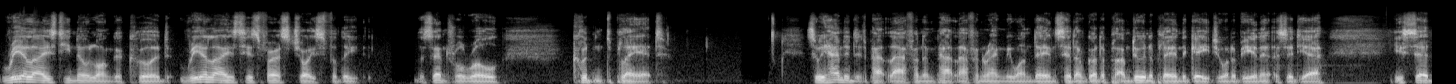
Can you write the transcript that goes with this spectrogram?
realized he no longer could, realized his first choice for the the central role couldn't play it. So he handed it to Pat Laffan, and Pat Laffan rang me one day and said, "I've got a, pl- I'm doing a play in the Gate. Do you want to be in it?" I said, "Yeah." He said,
